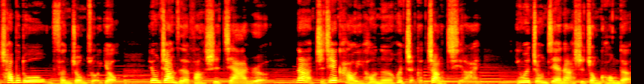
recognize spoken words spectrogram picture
差不多五分钟左右，用这样子的方式加热。那直接烤以后呢，会整个胀起来，因为中间啊是中空的，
